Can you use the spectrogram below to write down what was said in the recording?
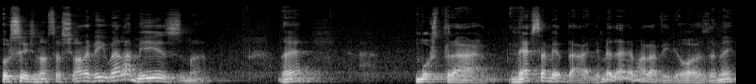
Ou seja, Nossa Senhora veio ela mesma, né? mostrar nessa medalha, medalha maravilhosa, né?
